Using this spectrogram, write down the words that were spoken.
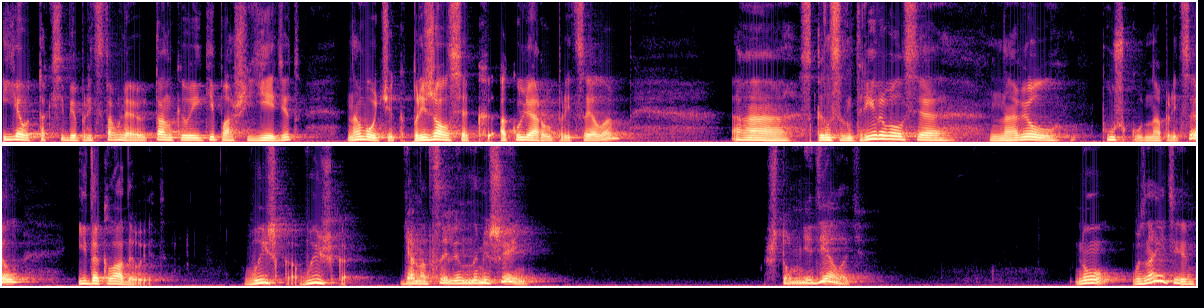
И я вот так себе представляю, танковый экипаж едет, наводчик прижался к окуляру прицела, а, сконцентрировался, навел пушку на прицел и докладывает. Вышка, вышка, я нацелен на мишень. Что мне делать? Ну, вы знаете,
